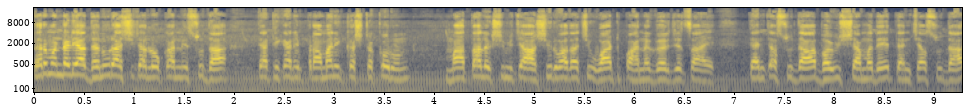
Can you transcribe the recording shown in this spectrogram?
तर मंडळी या धनुराशीच्या लोकांनी सुद्धा त्या ठिकाणी प्रामाणिक कष्ट करून माता लक्ष्मीच्या आशीर्वादाची वाट पाहणं गरजेचं आहे. त्यांच्यासुद्धा भविष्यामध्ये त्यांच्यासुद्धा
